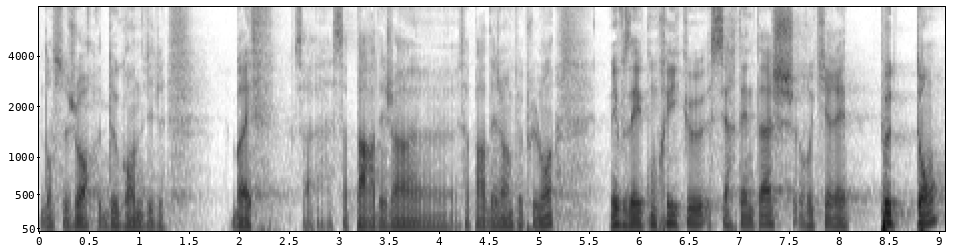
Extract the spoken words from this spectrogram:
dans ce genre de grande ville. Bref, ça, part déjà, euh, ça part déjà un peu plus loin, mais vous avez compris que certaines tâches requéraient peu de temps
